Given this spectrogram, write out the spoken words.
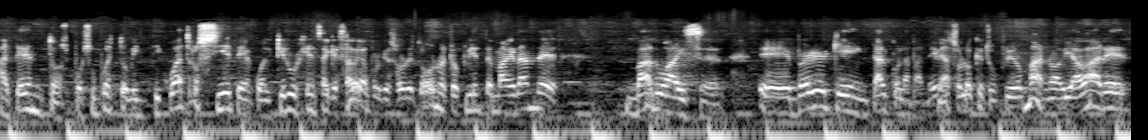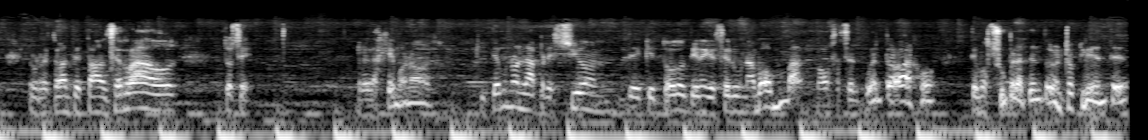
atentos, por supuesto, 24/7 a cualquier urgencia que salga, porque sobre todo nuestros clientes más grandes, Budweiser, eh, Burger King, tal, con la pandemia son los que sufrieron más, no había bares, los restaurantes estaban cerrados, entonces, relajémonos, quitémonos la presión de que todo tiene que ser una bomba, vamos a hacer buen trabajo, estemos súper atentos a nuestros clientes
